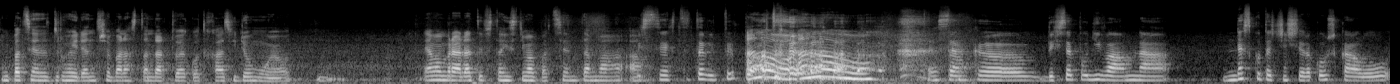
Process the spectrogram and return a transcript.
ten pacient druhý den třeba na standardu jako odchází domů, jo. Já mám ráda ty vztahy s těma pacientama a... Vy si je chcete vypiplat. Ano, ano. Tak eh, když se podívám na neskutečně širokou škálu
